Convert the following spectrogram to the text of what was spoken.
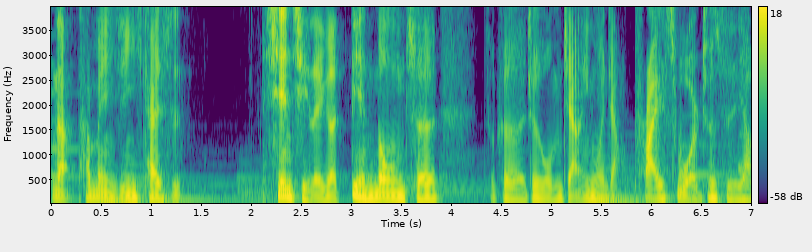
那他们已经开始掀起了一个电动车，这个就是我们讲英文讲 price war，就是要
